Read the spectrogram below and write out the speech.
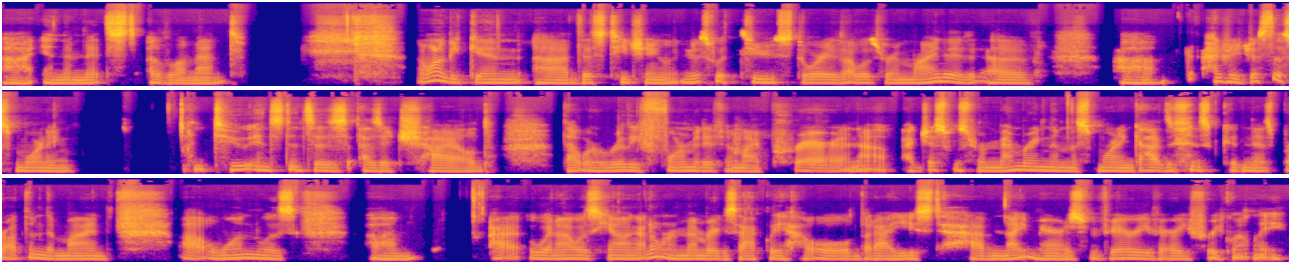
uh, in the midst of lament. I want to begin uh, this teaching just with two stories. I was reminded of uh, actually just this morning two instances as a child that were really formative in my prayer. And I, I just was remembering them this morning. God's goodness brought them to mind. Uh, one was um, I, when I was young, I don't remember exactly how old, but I used to have nightmares very, very frequently.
